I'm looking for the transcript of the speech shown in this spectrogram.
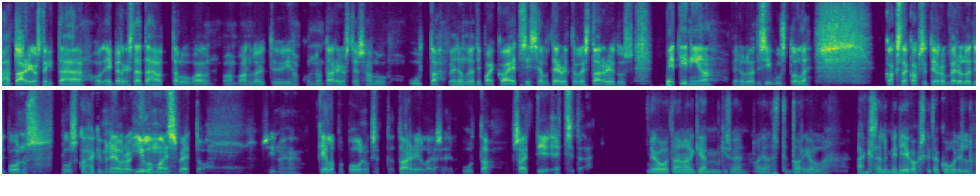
vähän tarjostakin tähän, ei pelkästään tähän otteluun, vaan, vaan, vaan löytyy ihan kunnon tarjosta, jos haluaa uutta vedonlyöntipaikkaa etsiä. Siellä on tervetuloa tarjotus Betinia vedonlyöntisivustolle. 220 euron vedonlyöntibonus plus 20 euro ilmaisveto. Siinä on ihan kelpo bonukset tarjolla, jos uutta saittia etsitään. Joo, tämä on ainakin MM-kisojen ajan sitten tarjolla XL Media 20 koodilla.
